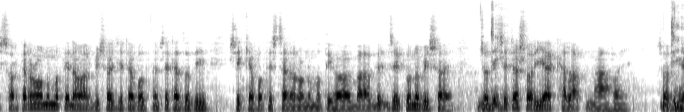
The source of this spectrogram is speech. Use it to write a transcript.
সরকারের অনুমতি নেওয়ার বিষয় যেটা বলছেন সেটা যদি শিক্ষা প্রতিষ্ঠানের অনুমতি হয় বা যে কোনো বিষয় যদি সেটা সরিয়া খেলাপ না হয় সরিয়া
